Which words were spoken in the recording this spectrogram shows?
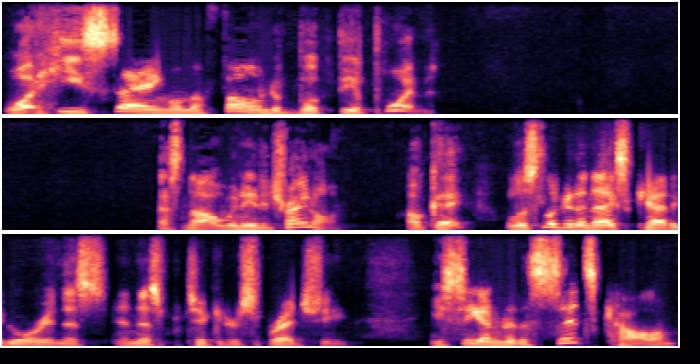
what he's saying on the phone to book the appointment. That's not what we need to train on. Okay, well, let's look at the next category in this in this particular spreadsheet. You see under the sits column,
